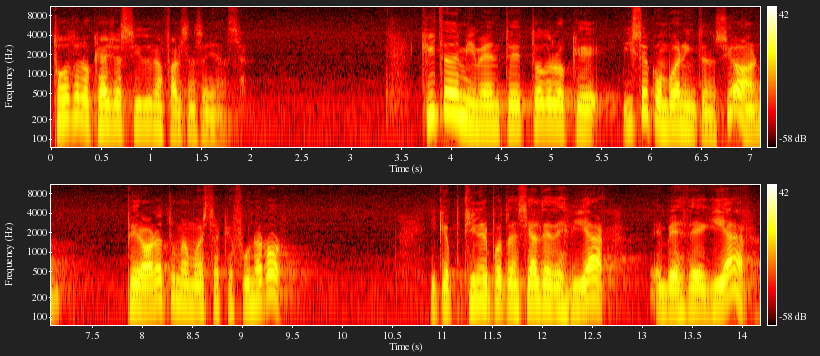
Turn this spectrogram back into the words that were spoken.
todo lo que haya sido una falsa enseñanza. Quita de mi mente todo lo que hice con buena intención, pero ahora tú me muestras que fue un error y que tiene el potencial de desviar en vez de guiar.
